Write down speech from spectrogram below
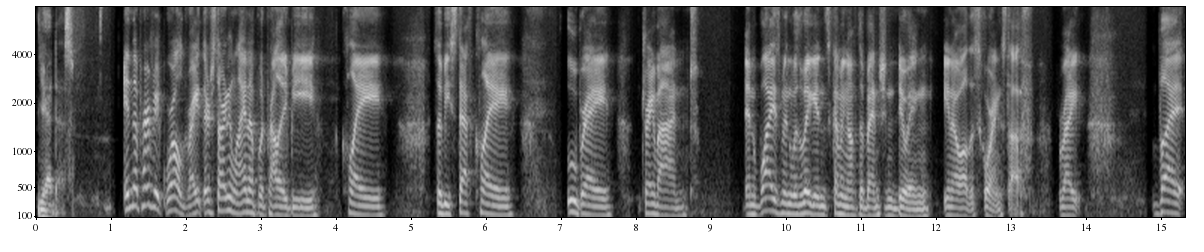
Yeah, it does. in the perfect world, right? Their starting lineup would probably be Klay, so it'd be Steph Klay, Oubre, Draymond, and Wiseman with Wiggins coming off the bench and doing, you know, all the scoring stuff, right? But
